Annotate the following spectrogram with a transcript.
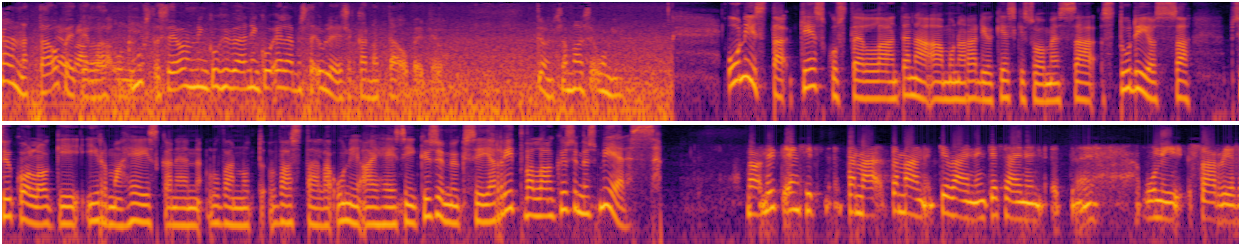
Kannattaa opetella. Unia. Musta se on niin kuin hyvä niin kuin elämästä yleensä kannattaa opetella. Se on sama se uni. Unista keskustellaan tänä aamuna Radio Keski-Suomessa studiossa psykologi Irma Heiskanen luvannut vastailla uniaiheisiin kysymyksiin. Ja Ritvalla on kysymys mielessä. No nyt ensin tämä, tämän keväinen, kesäinen äh, unisarja,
